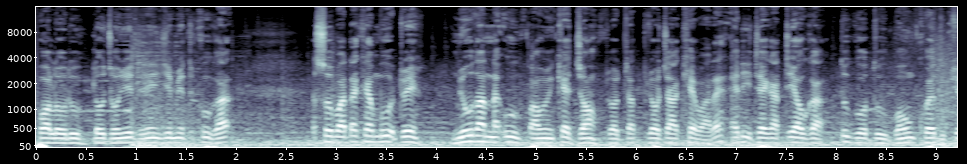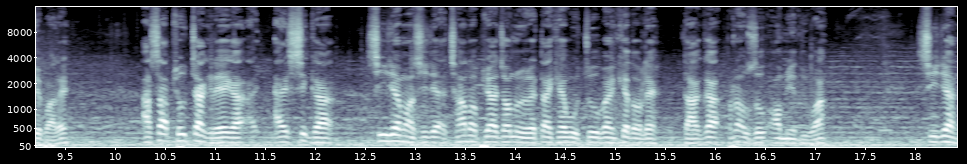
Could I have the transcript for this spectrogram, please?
ဖော်လို့သူလုံခြုံရေးတင်းချင်းမြစ်တစ်ခုကအဆိုပါတိုက်ခတ်မှုအတွင်းမျိုးသားနှစ်ဦးပါဝင်ခဲ့ကြောင်းပြောကြားပြောကြားခဲ့ပါတယ်။အဲ့ဒီထက်ကတယောက်ကသူ့ကိုယ်သူဘုံခွဲသူဖြစ်ပါတယ်။ အာဆပ်ဖြုတ်ချကလေးကအိုက်စစ်ကစီးရီးယားမှာရှိတဲ့အခြားသောဖျားကျောင်းတွေလည်းတိုက်ခိုက်ဖို့ကြိုးပမ်းခဲ့တော့လဲဒါကပနောက်ဆုံးအောင်မြင်သူပါစီးရီးယား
